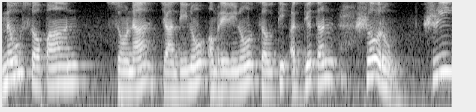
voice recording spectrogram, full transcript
નવું સોપાન સોના ચાંદીનો અમરેલીનો સૌથી અદ્યતન શોરૂમ શ્રી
